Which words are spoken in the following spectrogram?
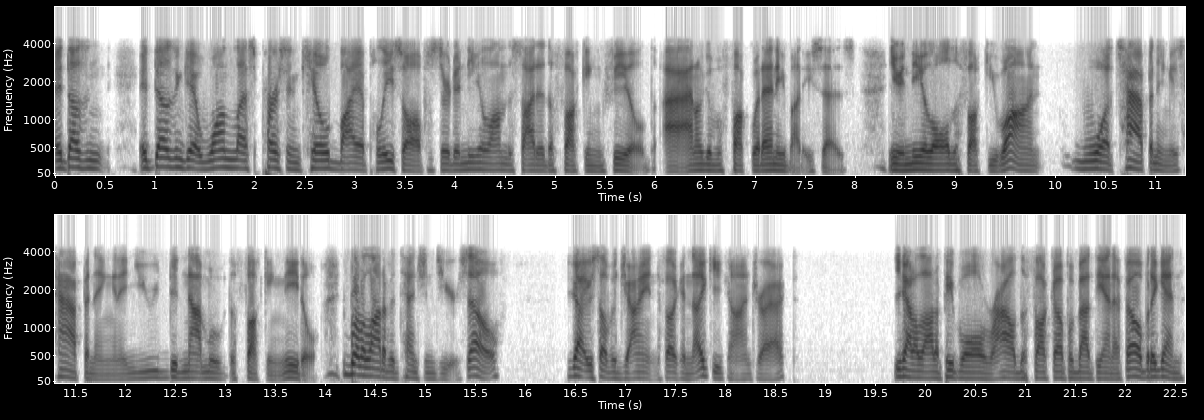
it doesn't it doesn't get one less person killed by a police officer to kneel on the side of the fucking field. I, I don't give a fuck what anybody says. You kneel all the fuck you want. What's happening is happening, and you did not move the fucking needle. You brought a lot of attention to yourself. You got yourself a giant fucking Nike contract. You got a lot of people all riled the fuck up about the NFL, but again,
